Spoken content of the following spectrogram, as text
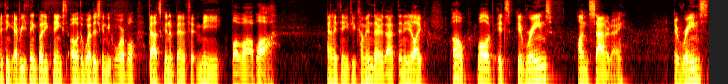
I think everything buddy thinks, oh, the weather's going to be horrible. That's going to benefit me. Blah blah blah. And I think if you come in there that, then you're like, oh, well, it's it rains on Saturday. It rains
